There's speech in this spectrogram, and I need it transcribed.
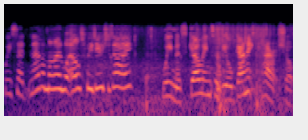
We said, never mind what else we do today. We must go into the organic carrot shop.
